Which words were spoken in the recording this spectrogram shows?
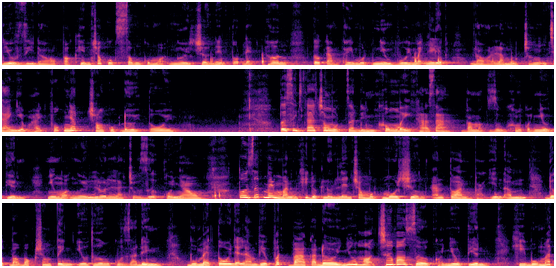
điều gì đó và khiến cho cuộc sống của mọi người trở nên tốt đẹp hơn, tôi cảm thấy một niềm vui mãnh liệt. Đó là một trong những trải nghiệm hạnh phúc nhất trong cuộc đời tôi. Tôi sinh ra trong một gia đình không mấy khá giả và mặc dù không có nhiều tiền nhưng mọi người luôn là chỗ dựa của nhau. Tôi rất may mắn khi được lớn lên trong một môi trường an toàn và yên ấm, được bao bọc trong tình yêu thương của gia đình. Bố mẹ tôi đã làm việc vất vả cả đời nhưng họ chưa bao giờ có nhiều tiền. Khi bố mất,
